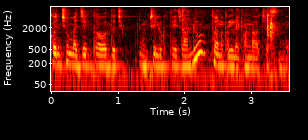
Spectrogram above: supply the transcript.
కొంచెం మజ్జిగ కావద్దు చిలుకుతే చాలు తొనకలు లేకుండా వచ్చేస్తుంది.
